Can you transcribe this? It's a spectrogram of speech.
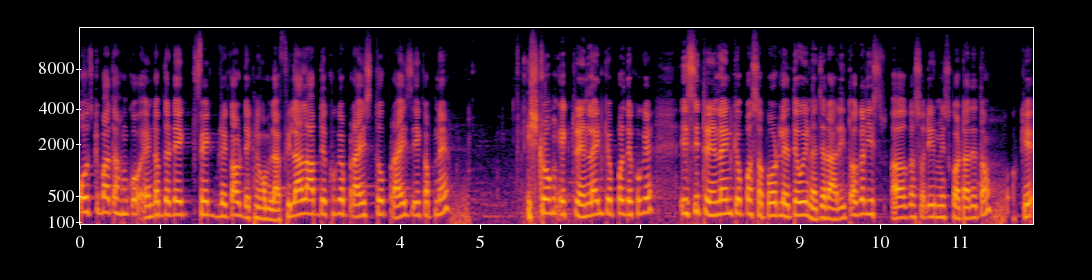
और उसके बाद हमको एंड ऑफ़ द डे एक फेक ब्रेकआउट देखने को मिला। फ़िलहाल आप देखोगे प्राइस तो प्राइस एक अपने स्ट्रॉन्ग एक ट्रेंड लाइन के ऊपर देखोगे, इसी ट्रेंड लाइन के ऊपर सपोर्ट लेते हुए नज़र आ रही। तो अगर इस सॉरी मैं इसको हटा देता हूँ ओके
